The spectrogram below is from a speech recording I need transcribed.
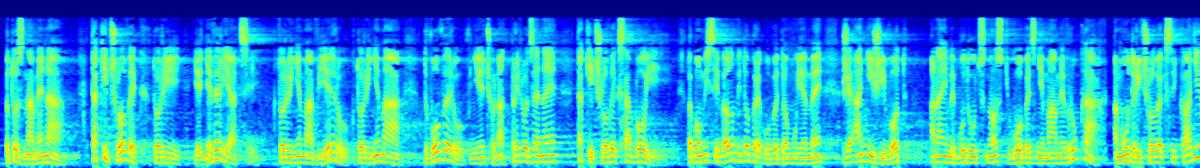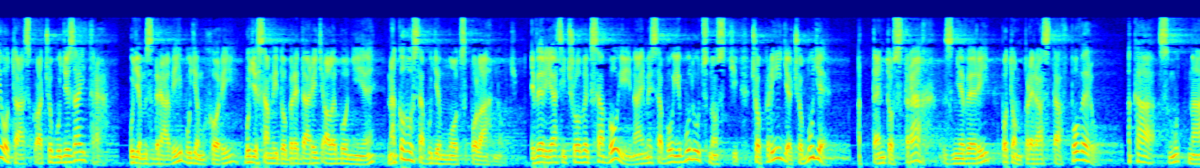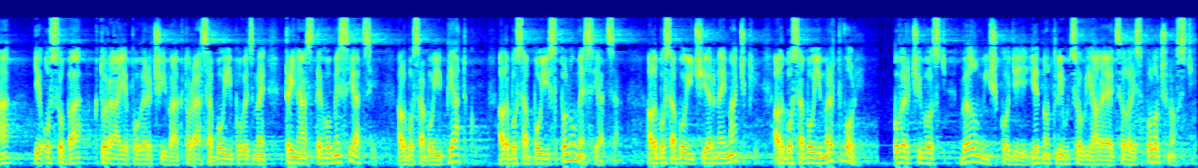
Čo to znamená? Taký človek, ktorý je neveriaci, ktorý nemá vieru, ktorý nemá dôveru v niečo nadprirodzené, taký človek sa bojí. Lebo my si veľmi dobre uvedomujeme, že ani život a najmä budúcnosť vôbec nemáme v rukách. A múdry človek si kladie otázku, a čo bude zajtra? Budem zdravý, budem chorý, bude sa mi dobre dariť alebo nie? Na koho sa budem môcť poláhnuť? Neveriaci človek sa bojí, najmä sa bojí budúcnosti, čo príde, čo bude. A tento strach z nevery potom prerastá v poveru. Aká smutná je osoba, ktorá je poverčivá, ktorá sa bojí, povedzme, 13. mesiaci, alebo sa bojí piatku, alebo sa bojí splnu mesiaca, alebo sa bojí čiernej mačky, alebo sa bojí mŕtvoly. Poverčivosť veľmi škodí jednotlivcovi, ale aj celej spoločnosti.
